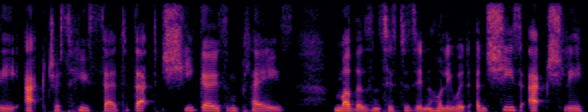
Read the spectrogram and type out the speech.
the actress, who said that she goes and plays mothers and sisters in Hollywood, and she's actually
